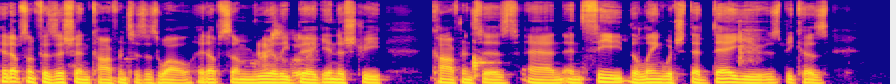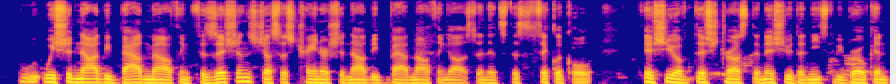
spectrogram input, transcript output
hit up some physician conferences as well. Hit up some really Absolutely. big industry conferences and and see the language that they use because we should not be bad mouthing physicians just as trainers should not be bad mouthing us. And it's this cyclical issue of distrust an issue that needs to be broken.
